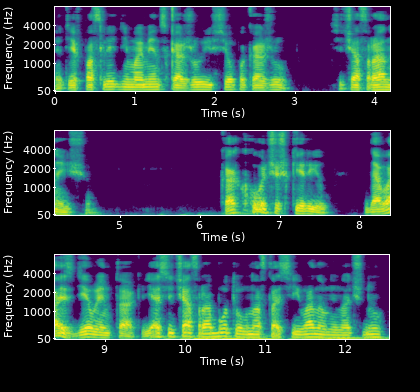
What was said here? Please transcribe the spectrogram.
Я тебе в последний момент скажу и все покажу. Сейчас рано еще. Как хочешь, Кирилл. Давай сделаем так. Я сейчас работу у Настасьи Ивановны начну.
